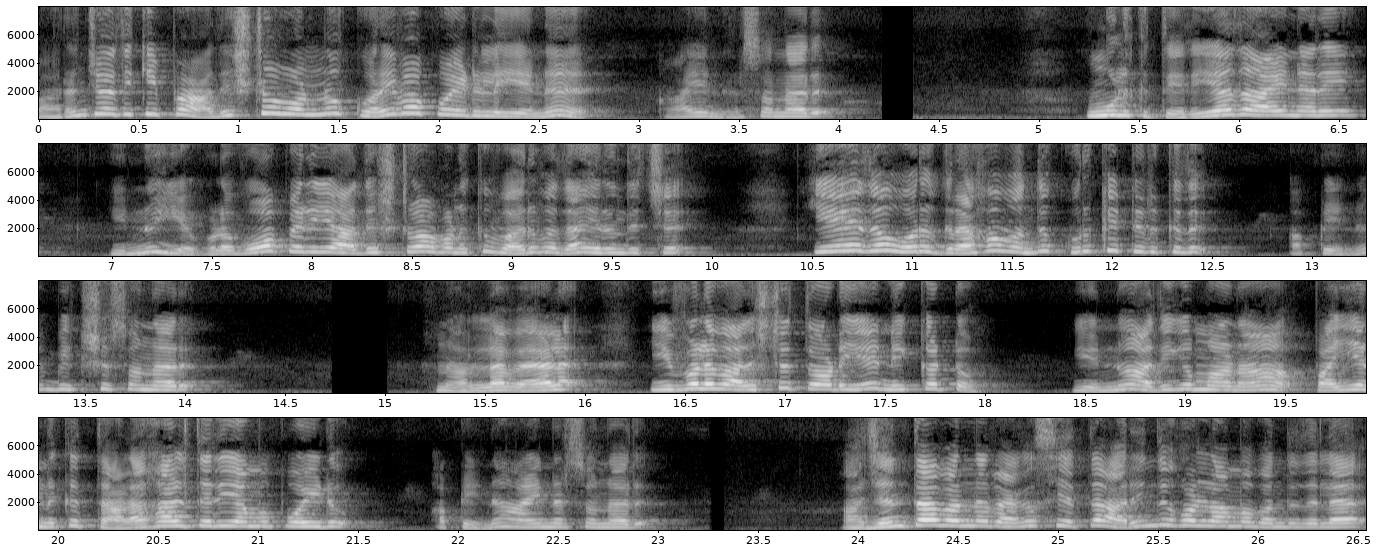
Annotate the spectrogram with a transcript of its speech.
பரஞ்சோதிக்கு இப்போ அதிர்ஷ்டம் ஒன்றும் குறைவாக போயிடலையேன்னு ஆயனர் சொன்னார். உங்களுக்கு தெரியாத ஆயனரே. இன்னும் எவ்வளவோ பெரிய அதிர்ஷ்டம் அவனுக்கு வருவதா இருந்துச்சு. ஏதோ ஒரு கிரகம் வந்து குறுக்கிட்டு இருக்குது அப்படின்னு பிக்ஷு சொன்னார். நல்ல வேலை இவ்வளவு அதிர்ஷ்டத்தோடையே நிற்கட்டும் இன்னும் அதிகமானா பையனுக்கு தலகால் தெரியாமல் போயிடும் அப்படின்னு ஆயனர் சொன்னார். அஜந்தா வர்ண ரகசியத்தை அறிந்து கொள்ளாமல் வந்ததில்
